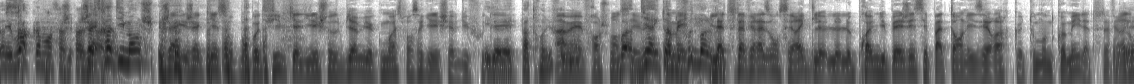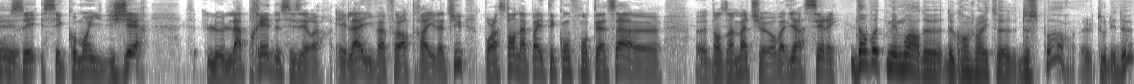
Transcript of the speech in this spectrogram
Et sera- voir comment ça se passe. Ça sera derrière. dimanche. Jacquier, son propos de Philippe, qui a dit les choses bien mieux que moi, c'est pour ça qu'il est chef du foot. Il et- être patron du Ah football. mais franchement, Bah, c'est directeur Non, du football. Il a tout à fait raison. C'est vrai que le, le- le problème du PSG, c'est pas tant les erreurs que tout le monde commet. Il a tout à fait raison. Oui. C'est c'est comment il gère l'après de ses erreurs. Et là, il va falloir travailler là-dessus. Pour l'instant, on n'a pas été confronté à ça euh, euh, dans un match, euh, on va dire serré. Dans votre mémoire de, de grand journaliste de sport, tous les deux,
